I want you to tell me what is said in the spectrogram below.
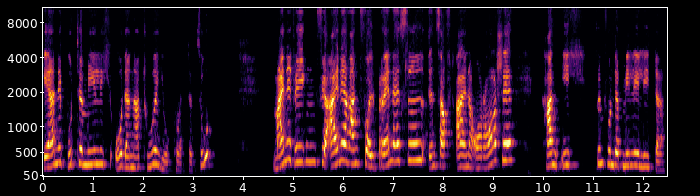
gerne Buttermilch oder Naturjoghurt dazu. Meinetwegen für eine Handvoll Brennnessel, den Saft einer Orange, kann ich 500 Milliliter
